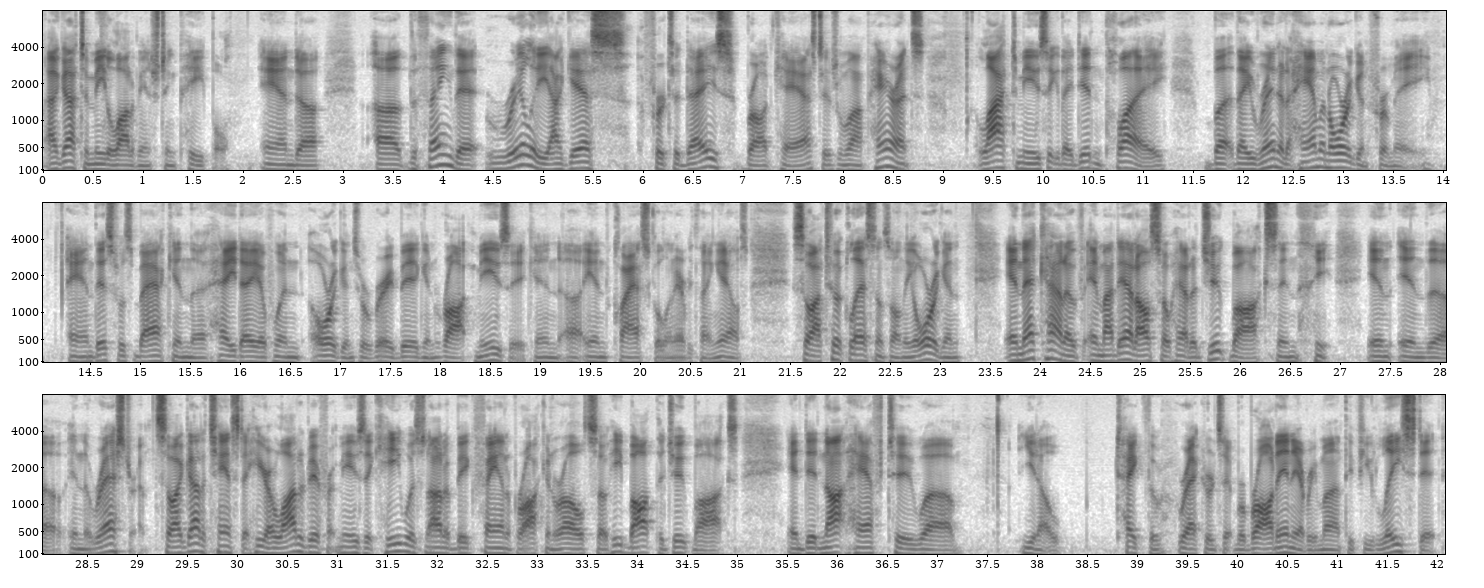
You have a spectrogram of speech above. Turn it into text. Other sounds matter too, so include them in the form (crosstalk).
I got to meet a lot of interesting people. And uh, uh, the thing that really, I guess, for today's broadcast is my parents liked music. They didn't play, but they rented a Hammond organ for me and this was back in the heyday of when organs were very big in rock music and uh, in classical and everything else. So I took lessons on the organ, and that kind of and my dad also had a jukebox in (laughs) the in in the in the restaurant. So I got a chance to hear a lot of different music. He was not a big fan of rock and roll, so he bought the jukebox and did not have to, uh, you know, take the records that were brought in every month if you leased it.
